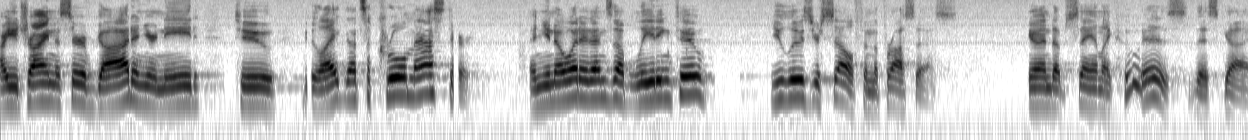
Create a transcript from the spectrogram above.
are you trying to serve God and your need to be like? That's a cruel master. And you know what it ends up leading to? You lose yourself in the process. You end up saying, like, who is this guy?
